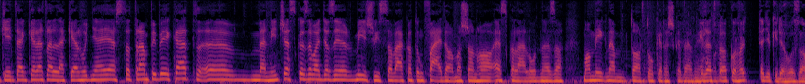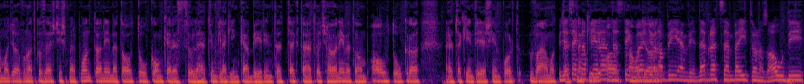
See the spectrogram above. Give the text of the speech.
kénytelen keletlen le kell, hogy nyelje ezt a Trumpi békát, mert nincs eszköze, vagy azért mi is visszavághatunk fájdalmasan, ha eszkalálódna ez a ma még nem tartó kereskedelmi. Illetve elmondani. akkor hogy tegyük ide hozzá a magyar vonatkozást is, mert pont a német autókon keresztül lehetünk leginkább érintettek, tehát hogyha a német autókra tekintélyes import vámot Ugye tegnap ki, jelentették, az, a magyar... hogy jön a BMW Debrecenbe, itt van az Audi,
